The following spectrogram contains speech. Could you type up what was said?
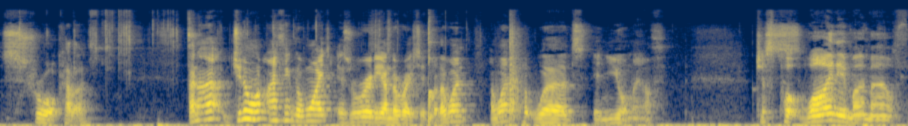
straw colour. And I, do you know what? I think the white is really underrated, but I won't. I won't put words in your mouth. Just put wine in my mouth.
